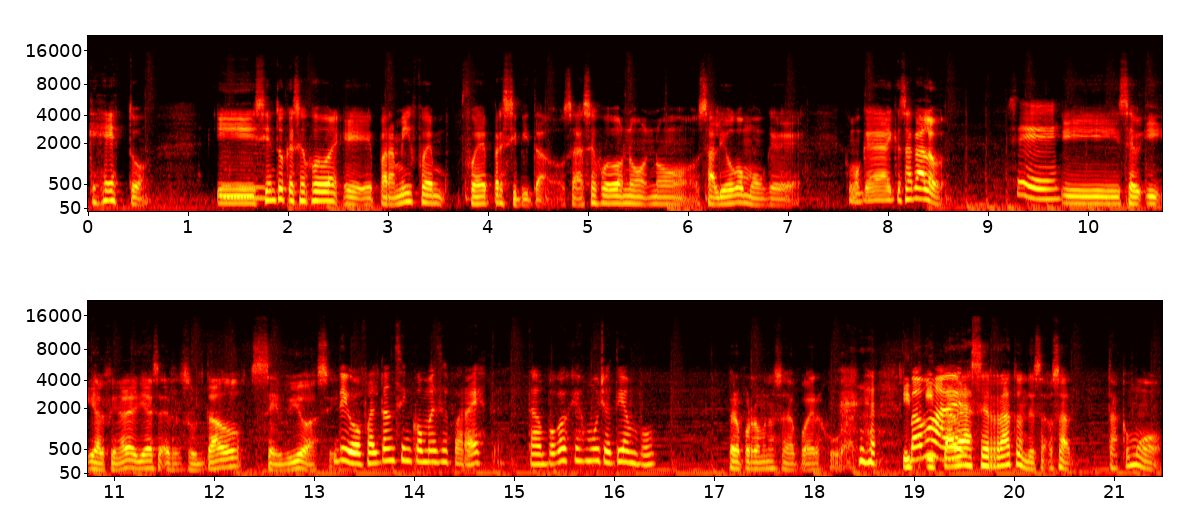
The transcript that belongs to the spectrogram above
qué es esto? Y Mm. siento que ese juego eh, para mí fue, fue precipitado. O sea, ese juego no, no salió como que como que hay que sacarlo. Sí. Y, se- y, y al final del día el resultado se vio así. Digo, faltan cinco meses para este. Tampoco es que es mucho tiempo. Pero por lo menos se va a poder jugar. Y, Vamos y a está de ver. hace rato en O sea, está como...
